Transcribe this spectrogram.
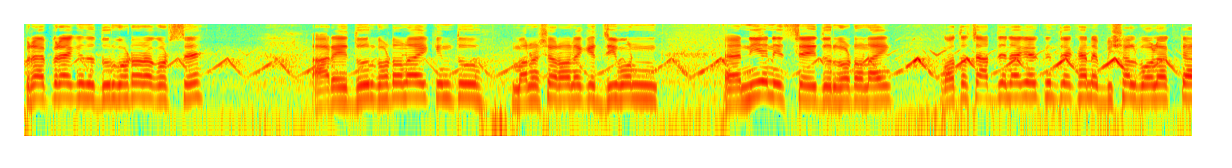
প্রায় প্রায় কিন্তু দুর্ঘটনা ঘটছে। আর এই দুর্ঘটনায় কিন্তু মানুষের অনেকে জীবন নিয়ে নিচ্ছে এই দুর্ঘটনায়। গত চার দিন আগেও কিন্তু এখানে বিশাল বড় একটা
